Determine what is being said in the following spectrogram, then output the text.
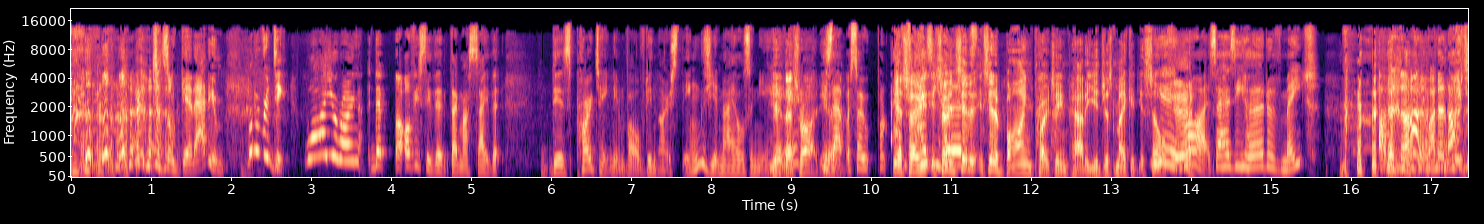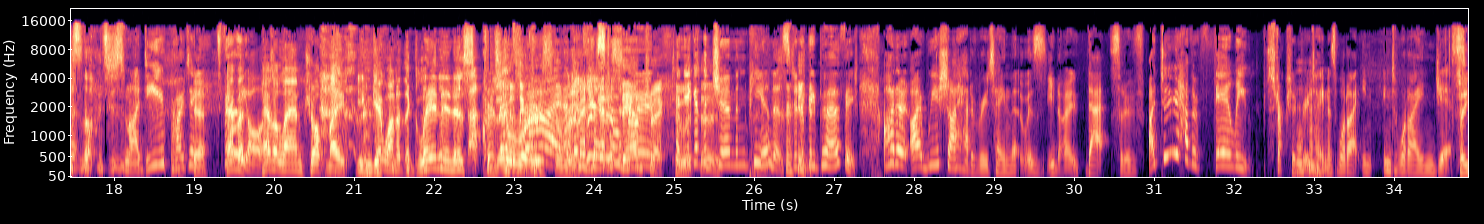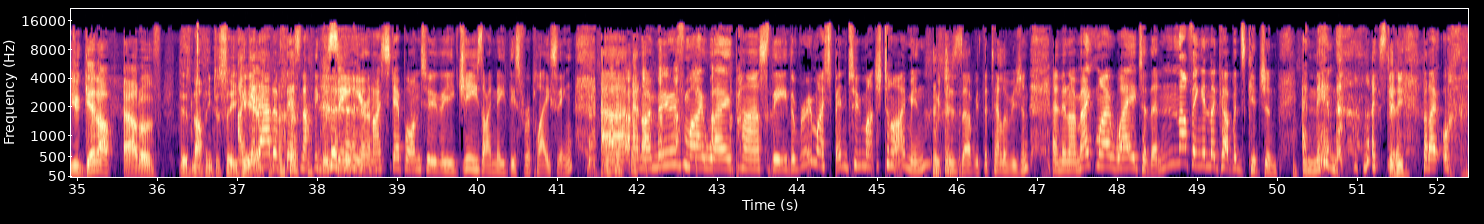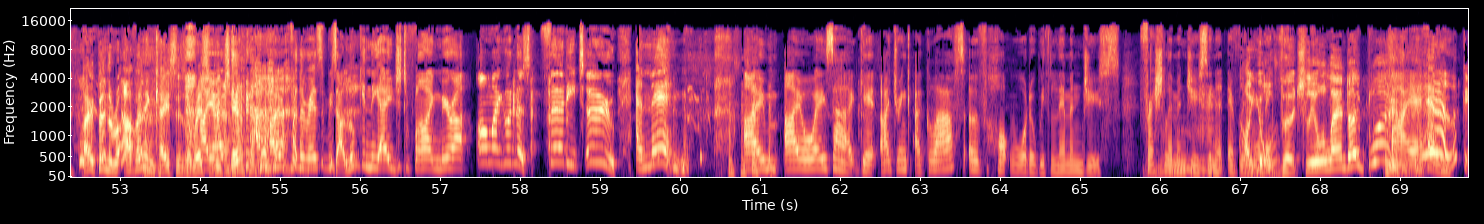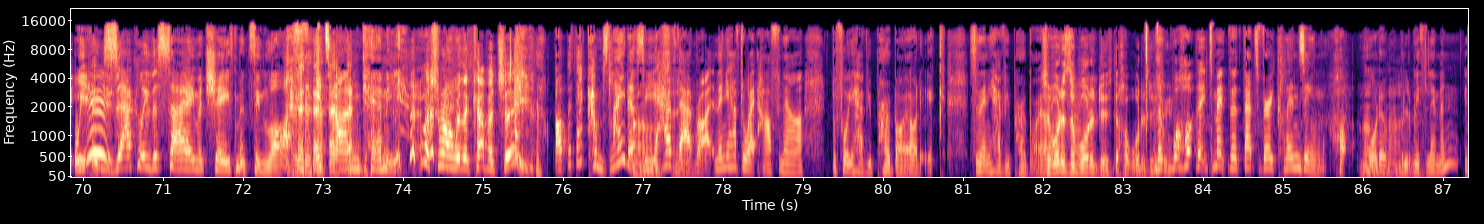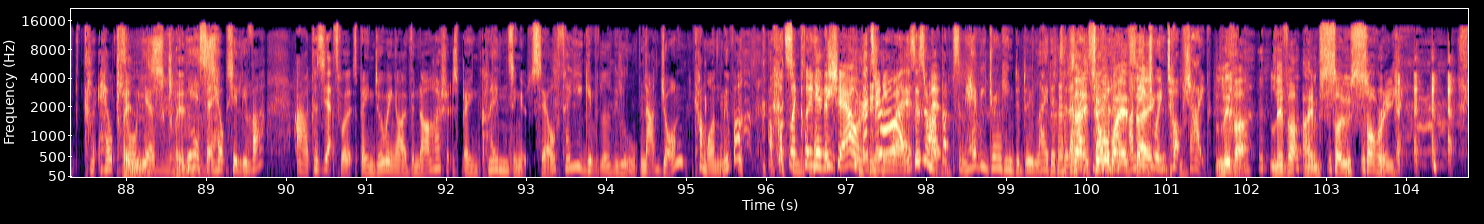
Just will get at him. What a ridiculous. Why your own? That, obviously, they must say that there's protein involved in those things, your nails and your Yeah, hair. that's right, Is yeah. that so? but Yeah, has- so has he so heard instead of- of instead of buying protein powder, you just make it yourself. yeah, right. So has he heard of meat? I don't know. I don't know. Just thought it's just an idea. Protein. Yeah. It's very have a, odd. Have a lamb chop, mate. You can get one at the Glen Innes Crystal Room. crystal room. And you get a soundtrack room. to and you it get the. German pianist. It'd be perfect. I don't. I wish I had a routine that was, you know, that sort of. I do have a fairly structured routine as what I in, into what I ingest. Mm-hmm. So you get up out of there's nothing to see I here. get out of there's nothing to see here, and I step onto the geez, I need this replacing, uh, and I move my way past the the room I spend too much time in, which is uh, with the television, and then I make my way to the nothing in the cupboards kitchen, and then I sit, you- but I. Open the oven in case there's a recipe. open. I hope for the recipes. I look in the age-defying mirror. Oh my goodness, thirty-two. And then I'm. I always uh, get. I drink a glass of hot water with lemon juice, fresh lemon juice in it every Oh, morning. you're virtually Orlando Bloom. I am. Yeah, look at with you. exactly the same achievements in life. It's uncanny. What's wrong with a cup of tea? oh, but that comes later. So Oh, you have that right. And then you have to wait half an hour before you have your probiotic. So then you have your probiotic. so what does the water do? The hot water do The, for you? well, hot, it's meant that that's very cleansing hot water oh, w- with lemon. It cl- helps all your Cleanse, cleanse. yes, it helps your liver uh, because that's what it's been doing overnight. It's been cleansing itself. So you give it a little nudge on. Come on, liver. I've got It's like some cleaning the heavy- shower in many right, ways, isn't right. it? I've got some heavy drinking to do later today. So it's your way of I saying need you in top shape. liver, liver. I'm so sorry.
